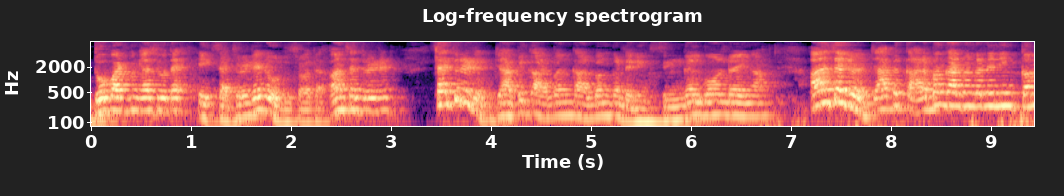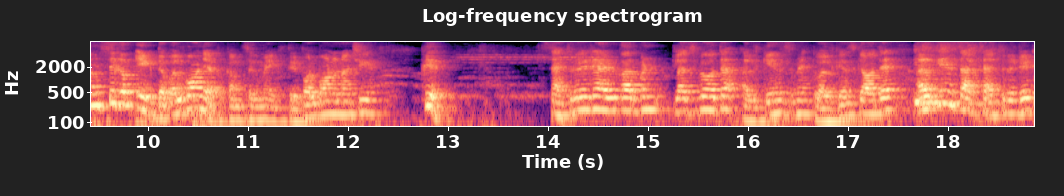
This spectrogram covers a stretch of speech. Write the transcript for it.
दो पार्ट में क्लास होता है, एक सैचुरेटेड और दूसरा होता है अनसैचुरेटेड सैचुरेटेड जहाँ पे carbon carbon containing single bond रहेगा। अनसैचुरेटेड जहाँ पे कार्बन कार्बन कंटेनिंग कम से कम एक डबल बॉन्ड या कम से कम एक ट्रिपल बॉन्ड होना चाहिए। फिर सैचुरेटेड हाइड्रोकार्बन क्लासिफाई होता है अल्केन्स में। तो अल्केन्स क्या होते हैं? Alkanes are saturated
